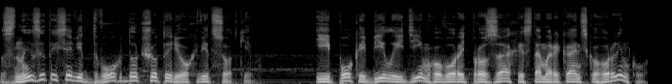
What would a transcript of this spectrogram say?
знизитися від 2 до 4%. І поки Білий дім говорить про захист американського ринку,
